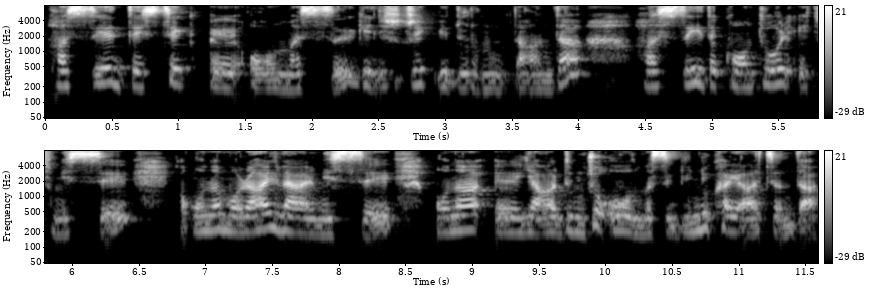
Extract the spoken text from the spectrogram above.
hastaya destek e, olması, gelişecek bir durumdan da hastayı da kontrol etmesi, ona moral vermesi, ona e, yardımcı olması, günlük hayatında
